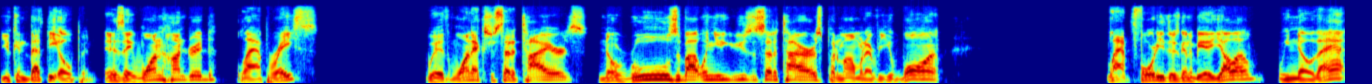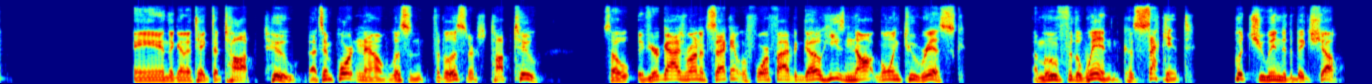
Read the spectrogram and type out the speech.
you can bet the open. It is a 100 lap race with one extra set of tires, no rules about when you use a set of tires, put them on whenever you want. Lap 40, there's going to be a yellow. We know that. And they're going to take the top two. That's important now. Listen for the listeners top two. So if your guy's running second with four or five to go, he's not going to risk a move for the win because second puts you into the big show.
